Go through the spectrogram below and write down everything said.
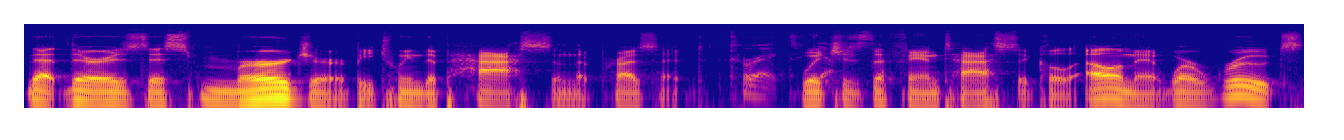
that there is this merger between the past and the present, Correct. which yeah. is the fantastical element where roots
